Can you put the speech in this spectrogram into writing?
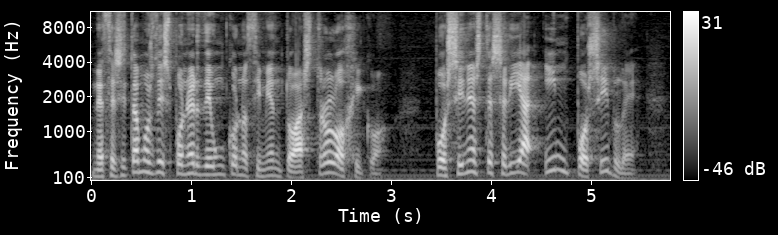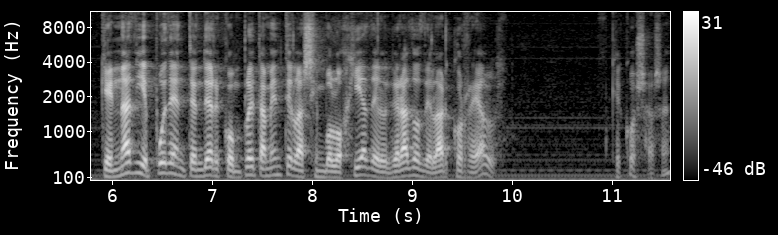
necesitamos disponer de un conocimiento astrológico, pues sin este sería imposible que nadie pueda entender completamente la simbología del grado del arco real. Qué cosas, ¿eh?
